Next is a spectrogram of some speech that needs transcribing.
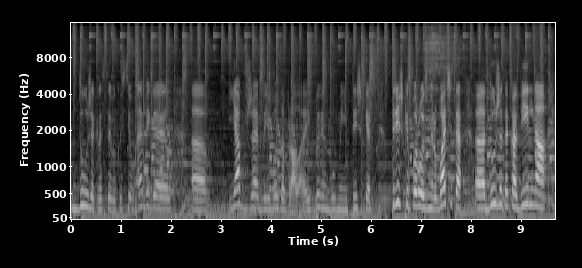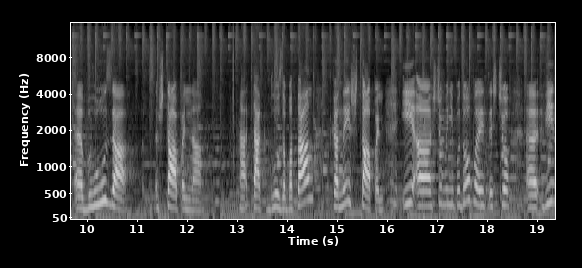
Дуже красивий костюм Ебігейл. Е, я вже б його забрала, якби він був мені трішки, трішки по розміру. Бачите, е, дуже така вільна е, блуза штапельна. Так, блуза батал, ткани штапель. І е, що мені подобається, що він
